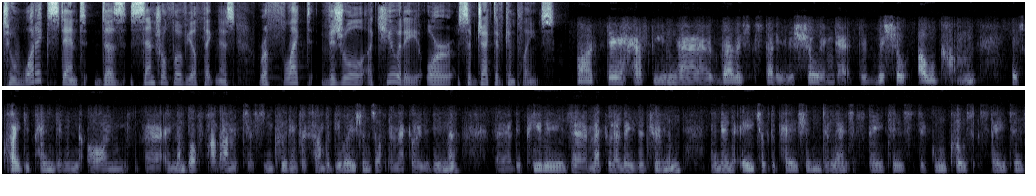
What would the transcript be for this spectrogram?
To what extent does central foveal thickness reflect visual acuity or subjective complaints? Uh, there have been uh, various studies showing that the visual outcome is quite dependent on uh, a number of parameters, including, for example, durations of the macular edema, uh, the period uh, macular laser treatment, and then the age of the patient, the lens status, the glucose status,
